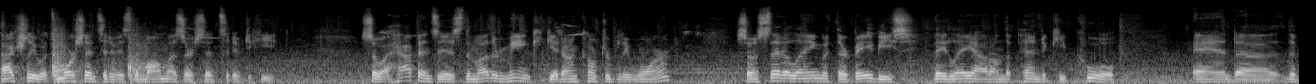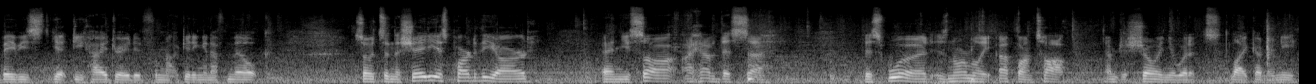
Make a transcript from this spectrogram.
Actually, what's more sensitive is the mamas are sensitive to heat. So what happens is the mother mink get uncomfortably warm. So instead of laying with their babies, they lay out on the pen to keep cool and uh, the babies get dehydrated from not getting enough milk. So it's in the shadiest part of the yard, and you saw I have this uh, this wood is normally up on top. I'm just showing you what it's like underneath.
